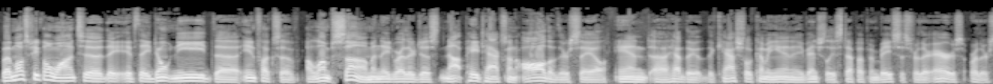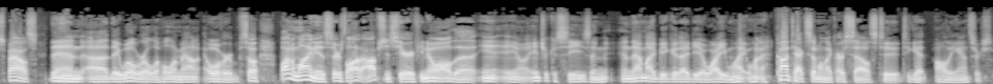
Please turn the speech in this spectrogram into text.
But most people want to they if they don't need the influx of a lump sum and they'd rather just not pay tax on all of their sale and uh, have the, the cash flow coming in and eventually step up in basis for their heirs or their spouse then uh, they will roll the whole amount over. So bottom line is there's a lot of options here. If you know all the in, you know intricacies, and and that might be a good idea. Why you might want to contact someone like ourselves to to get all the answers.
